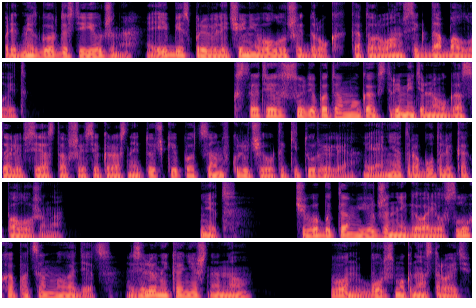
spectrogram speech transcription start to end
Предмет гордости Юджина и без преувеличения его лучший друг, которого он всегда балует. Кстати, судя по тому, как стремительно угасали все оставшиеся красные точки, пацан включил таки турели, и они отработали как положено. Нет, чего бы там Юджин не говорил вслух, а пацан молодец. Зеленый, конечно, но... Вон, бур смог настроить.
